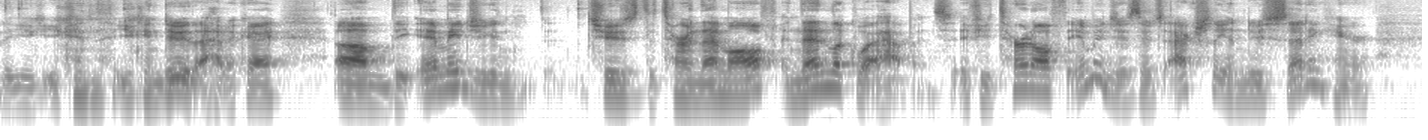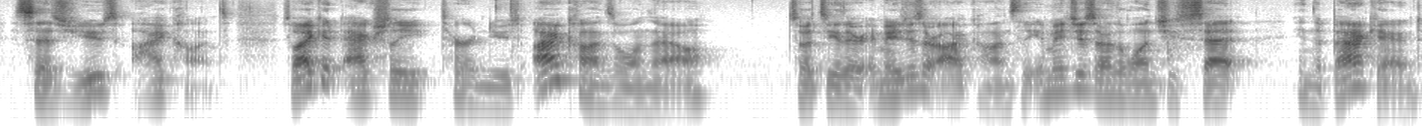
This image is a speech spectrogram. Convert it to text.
you, you can you can do that. Okay. Um, the image you can choose to turn them off, and then look what happens. If you turn off the images, there's actually a new setting here. It says use icons. So I could actually turn use icons on now. So it's either images or icons. The images are the ones you set in the back end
